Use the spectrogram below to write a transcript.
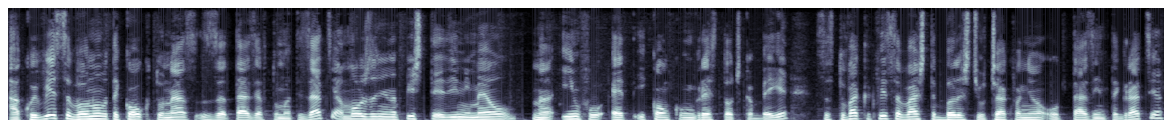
Ако и вие се вълнувате колкото нас за тази автоматизация, може да ни напишете един имейл на info.iconcongress.bg с това какви са вашите бъдещи очаквания от тази интеграция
